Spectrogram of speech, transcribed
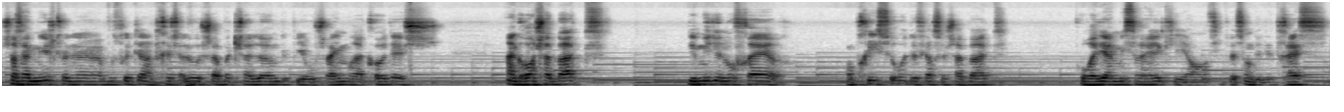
Chers amis, je tenais vous souhaiter un très chaleureux Shabbat Shalom depuis Yerushalayim Rakodesh. Un grand Shabbat. Des milliers de nos frères ont pris sur eux de faire ce Shabbat pour aider un Israël qui est en situation de détresse.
